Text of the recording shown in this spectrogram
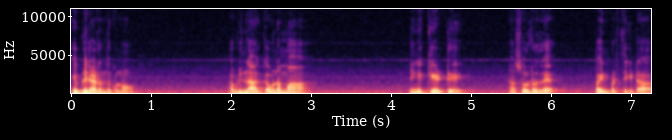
எப்படி நடந்துக்கணும்? அப்படின்னா கவனமாக நீங்கள் கேட்டு நான் சொல்கிறத பயன்படுத்திக்கிட்டா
